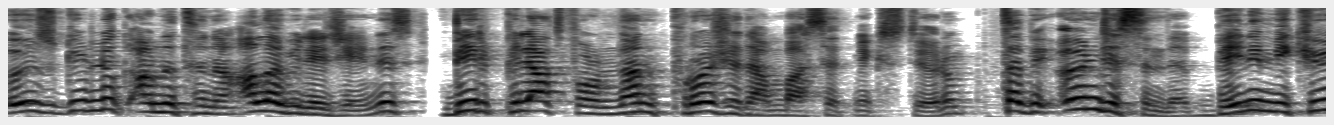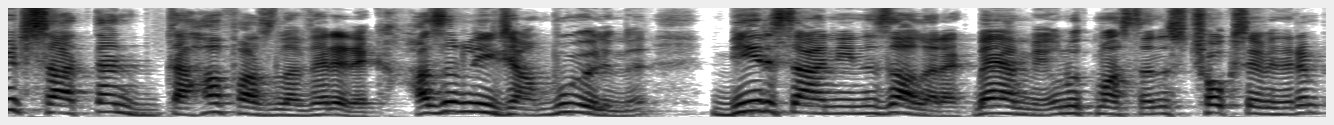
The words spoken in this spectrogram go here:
özgürlük anıtını alabileceğiniz bir platformdan, projeden bahsetmek istiyorum. Tabi öncesinde benim 2-3 saatten daha fazla vererek hazırlayacağım bu bölümü bir saniyenizi alarak beğenmeyi unutmazsanız çok sevinirim.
